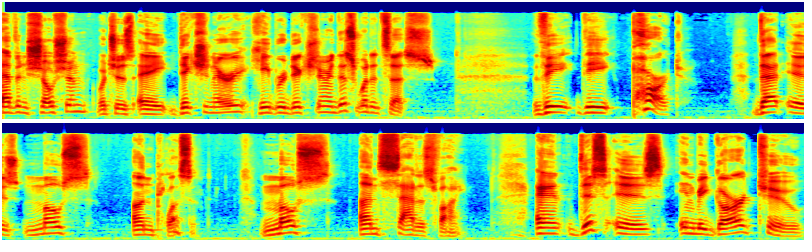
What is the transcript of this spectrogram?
Even Shoshan, which is a dictionary, Hebrew dictionary. This is what it says. The, the part that is most unpleasant, most unsatisfying. And this is in regard to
